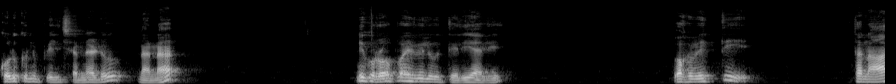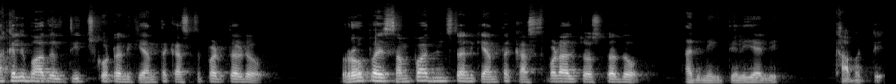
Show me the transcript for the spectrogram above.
కొడుకుని పిలిచి అన్నాడు నాన్న నీకు రూపాయి విలువ తెలియాలి. ఒక వ్యక్తి తన ఆకలి బాధలు తీర్చుకోవటానికి ఎంత కష్టపడతాడో రూపాయి సంపాదించడానికి ఎంత కష్టపడాల్సి వస్తుందో అది నీకు తెలియాలి కాబట్టి.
